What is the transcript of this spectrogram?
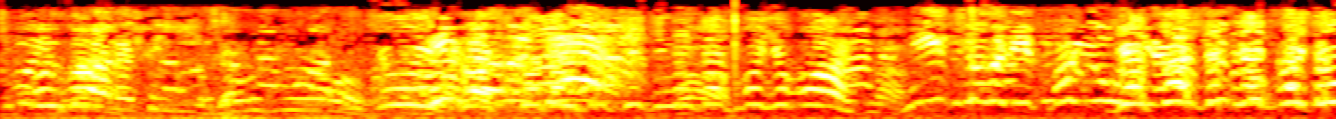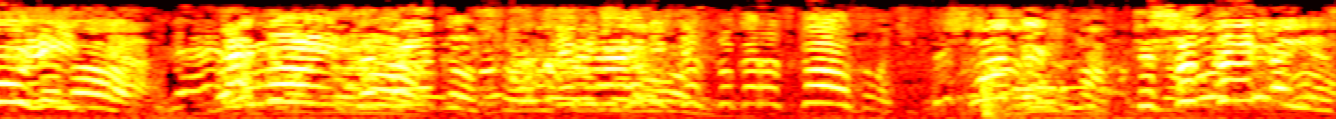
Ти йдеш воювати їх? Чуєш, Ти не йдеш воювати. Мій чоловік воює. Я теж, блядь, воюю, на. Понимаєш, що? Ти мені будеш сука, розказувати. Ти що ти? Ти що тикаєш?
